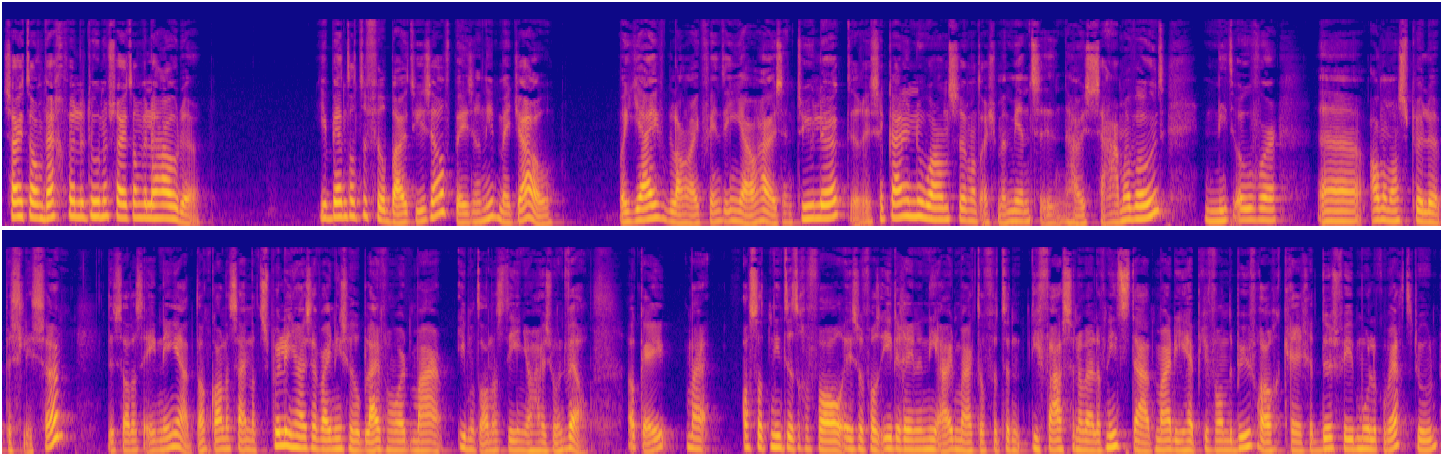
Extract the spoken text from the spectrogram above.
Zou je het dan weg willen doen of zou je het dan willen houden? Je bent dan te veel buiten jezelf bezig, niet met jou wat jij belangrijk vindt in jouw huis. En er is een kleine nuance, want als je met mensen in huis samenwoont, niet over uh, allemaal spullen beslissen. Dus dat is één ding. Ja, dan kan het zijn dat spullen in huis zijn waar je niet zo heel blij van wordt, maar iemand anders die in jouw huis woont wel. Oké, maar als dat niet het geval is, of als iedereen het niet uitmaakt of het een, die fase nou wel of niet staat, maar die heb je van de buurvrouw gekregen, dus vind je het moeilijk om weg te doen,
